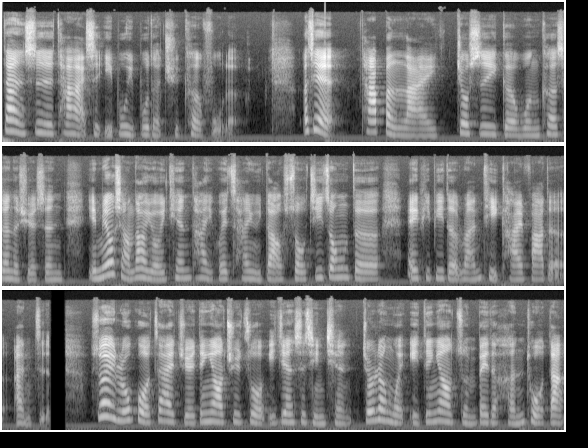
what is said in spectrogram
但是她还是一步一步的去克服了。而且她本来就是一个文科生的学生，也没有想到有一天她也会参与到手机中的 APP 的软体开发的案子。所以，如果在决定要去做一件事情前，就认为一定要准备的很妥当，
